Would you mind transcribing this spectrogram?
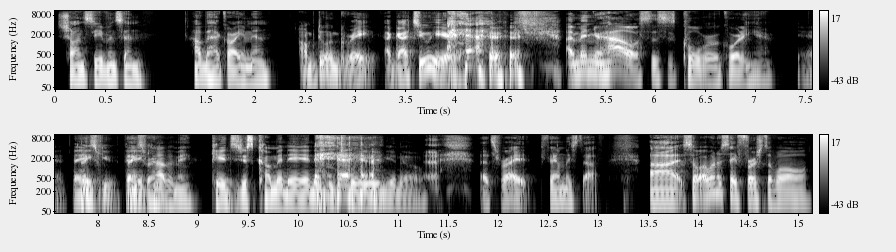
Shawn Stevenson, how the heck are you, man? I'm doing great. I got you here. I'm in your house. This is cool. We're recording here. Yeah, thank Thanks- you. Thank thanks for you. having me. Kids just coming in in between, you know. That's right. Family stuff. Uh, so I want to say, first of all,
